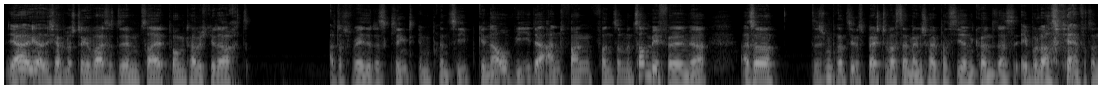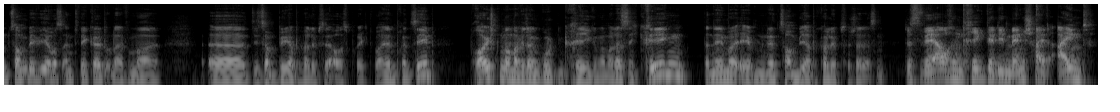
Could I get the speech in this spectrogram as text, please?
Ja, ich, ich habe lustigerweise zu dem Zeitpunkt habe ich gedacht, alter Schwede, das klingt im Prinzip genau wie der Anfang von so einem Zombie-Film, ja. Also, das ist im Prinzip das Beste, was der Menschheit passieren könnte, dass Ebola sich einfach zum Zombie-Virus entwickelt und einfach mal äh, die Zombie-Apokalypse ausbricht. Weil im Prinzip bräuchten wir mal wieder einen guten Krieg. Und wenn wir das nicht kriegen, dann nehmen wir eben eine Zombie-Apokalypse stattdessen. Das wäre auch ein Krieg, der die Menschheit eint.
